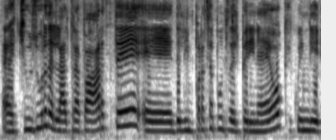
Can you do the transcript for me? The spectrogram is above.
eh, chiusura dell'altra parte eh, dell'importanza appunto del perineo, che quindi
